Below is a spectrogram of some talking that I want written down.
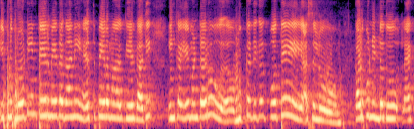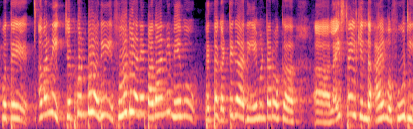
ఇప్పుడు ప్రోటీన్ పేరు మీద కానీ హెల్త్ పేరు పేరు కాదు ఇంకా ఏమంటారు ముక్క దిగకపోతే అసలు కడుపు నిండదు లేకపోతే అవన్నీ చెప్పుకుంటూ అది ఫుడీ అనే పదాన్ని మేము పెద్ద గట్టిగా అది ఏమంటారు ఒక లైఫ్ స్టైల్ కింద ఐఎమ్ ఫూడీ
